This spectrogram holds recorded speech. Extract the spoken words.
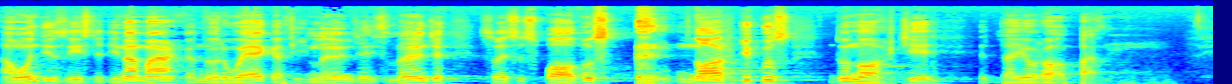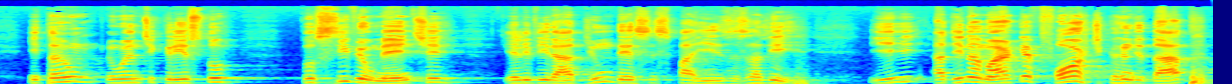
onde existe Dinamarca, Noruega, Finlândia, Islândia, são esses povos nórdicos do norte da Europa. Então, o anticristo possivelmente ele virá de um desses países ali. E a Dinamarca é forte candidata,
